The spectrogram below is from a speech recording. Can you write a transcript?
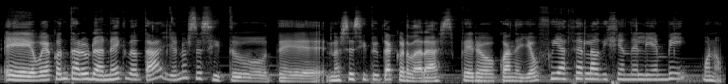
Eh, voy a contar una anécdota. Yo no sé si tú te, no sé si tú te acordarás, pero cuando yo fui a hacer la audición del IMB, bueno,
